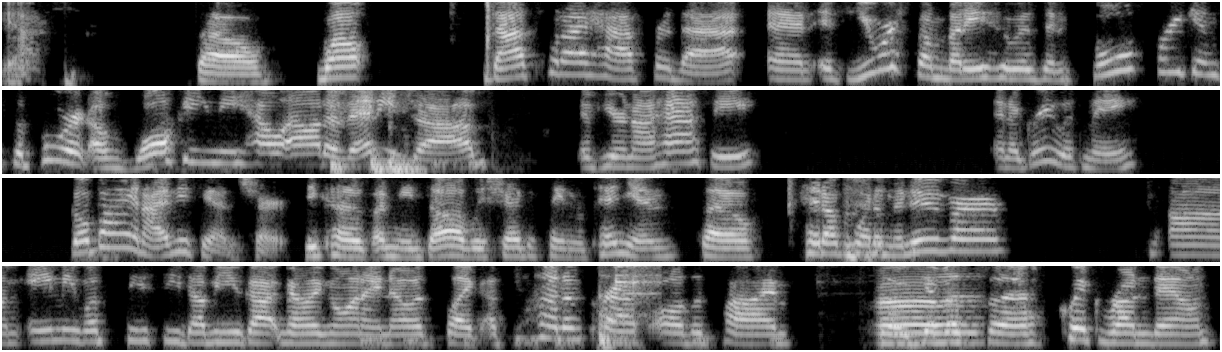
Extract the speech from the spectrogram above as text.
Yes. So, well, that's what I have for that. And if you are somebody who is in full freaking support of walking the hell out of any job, if you're not happy and agree with me, go buy an Ivy fan shirt because I mean, duh, we share the same opinion. So hit up what a maneuver. Um, Amy, what's CCW got going on? I know it's like a ton of crap all the time. So uh, give us a quick rundown.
